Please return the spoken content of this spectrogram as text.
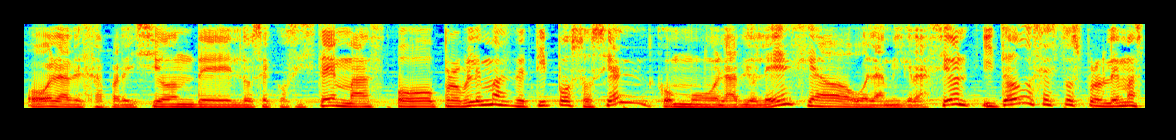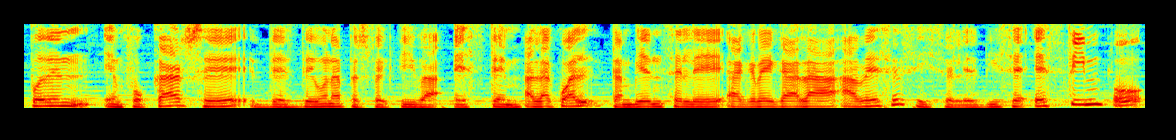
o la desaparición de los ecosistemas o problemas de tipo social como la violencia o la migración. Y todos estos problemas pueden enfocarse desde una perspectiva STEM, a la cual también se le agrega la a veces y se le dice STEAM o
